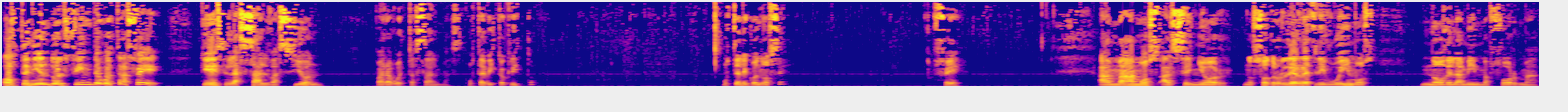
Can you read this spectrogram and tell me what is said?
obteniendo el fin de vuestra fe, que es la salvación para vuestras almas. ¿Usted ha visto a Cristo? ¿Usted le conoce? Fe. Amamos al Señor, nosotros le retribuimos, no de la misma forma,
